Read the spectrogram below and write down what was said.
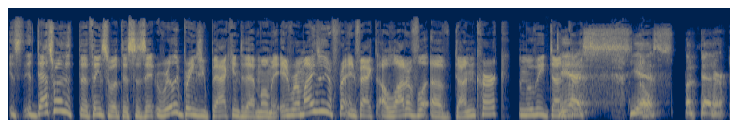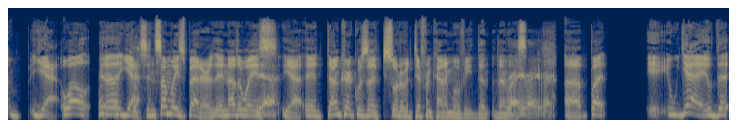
is that's one of the, the things about this is it really brings you back into that moment. It reminds me of, in fact, a lot of of Dunkirk, the movie Dunkirk. Yes, yes, but better. Yeah, well, uh, yes, in some ways better. In other ways, yeah, Yeah. it, Dunkirk was a sort of a different kind of movie than, than Right, this. right, right. Uh, but it- yeah, the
